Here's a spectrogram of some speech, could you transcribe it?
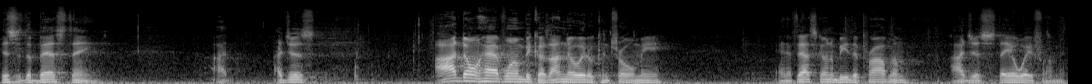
This is the best thing. I, I just, I don't have one because I know it'll control me. And if that's going to be the problem, I just stay away from it.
